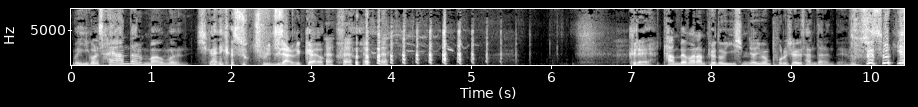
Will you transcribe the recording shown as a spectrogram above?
왜 이걸 사야 한다는 마음은 시간이 갈수록 줄질 않을까요? 그래 담배만 안 펴도 20년이면 포르쉐를 산다는데 무슨 소리야?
